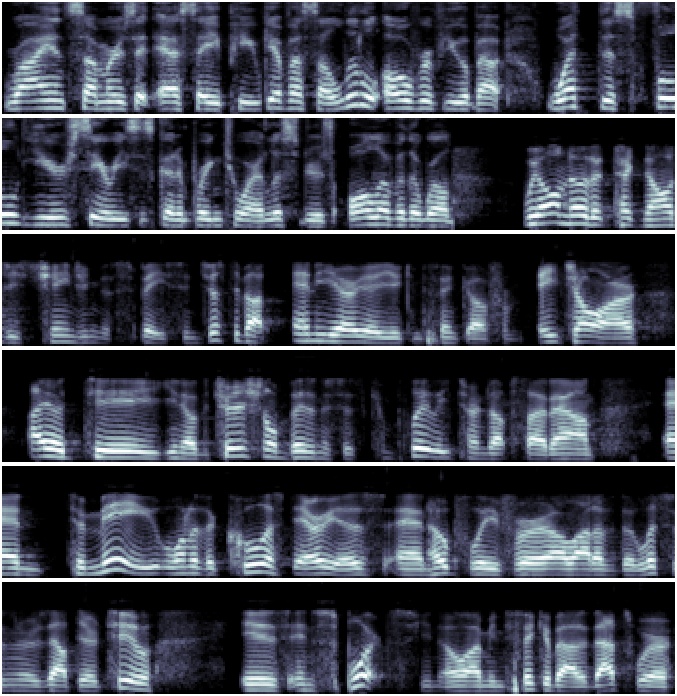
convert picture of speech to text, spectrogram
Ryan Summers at SAP, give us a little overview about what this full year series is going to bring to our listeners all over the world. We all know that technology is changing the space in just about any area you can think of, from HR IoT, you know, the traditional business is completely turned upside down. And to me, one of the coolest areas, and hopefully for a lot of the listeners out there too, is in sports. You know, I mean, think about it. That's where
